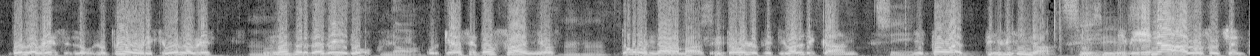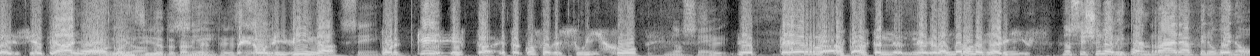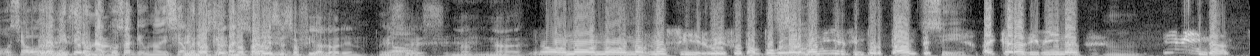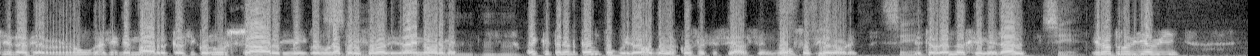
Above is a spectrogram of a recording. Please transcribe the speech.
vos la ves, lo, lo peor es que vos la ves, Mm. no es verdadero, No. porque hace dos años, Ujú, dos nada más, Sí. estaba en el Festival de Cannes Sí. y estaba divina, Sí, sí. divina a los 87 años, Obvio. Coincido totalmente. eso, pero sí. divina. Sí. ¿Por qué esta, esta cosa de su hijo, No sé. De pegarla, hasta, hasta le, le agrandaron la nariz? No sé, yo la vi Sí. tan rara, pero bueno, o sea, obviamente era una cosa que uno decía, Sí, bueno, no, ¿qué se- pasó no parece ahí? Sofía Loren. No. Eso es, no, nada. No, no, no, no, no sirve eso tampoco. La armonía es importante. Sí. Hay caras divinas, Mm, divinas, llenas de arrugas y de marcas y con un charme y con una Sí. personalidad enorme. mm, Hay que tener tanto cuidado con las cosas que se hacen, ¿no, Sofía Sí. Loren? Sí. Estoy hablando en general. Sí. El otro día vi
